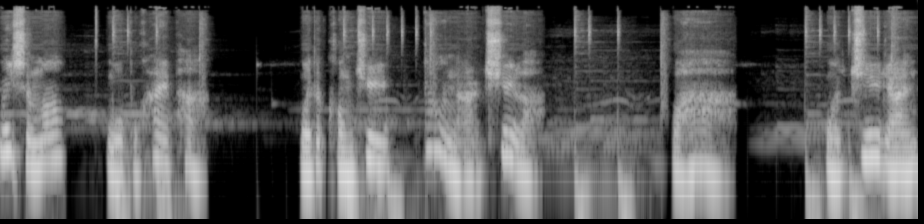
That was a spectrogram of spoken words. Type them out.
为什么我不害怕？我的恐惧到哪儿去了？哇！我居然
